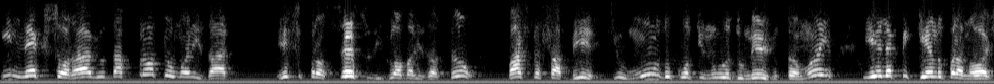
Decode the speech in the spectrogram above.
inexorável da própria humanidade. Esse processo de globalização, basta saber que o mundo continua do mesmo tamanho e ele é pequeno para nós.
